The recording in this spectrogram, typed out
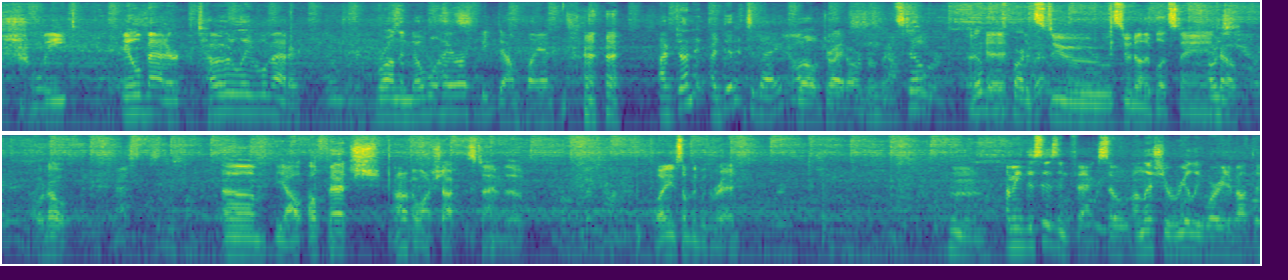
Sweet. It'll matter. Totally will matter. We're on the Noble Hierarch beatdown plan. I've done it. I did it today. Well, Dryad Arbor, but still, nope, Okay, it's part let's it. do let's do another bloodstain. Oh no. Oh no. Um, yeah, I'll, I'll fetch. I don't know if I want to shock this time though. Well, I need something with red. Hmm. I mean, this is infect, so unless you're really worried about the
